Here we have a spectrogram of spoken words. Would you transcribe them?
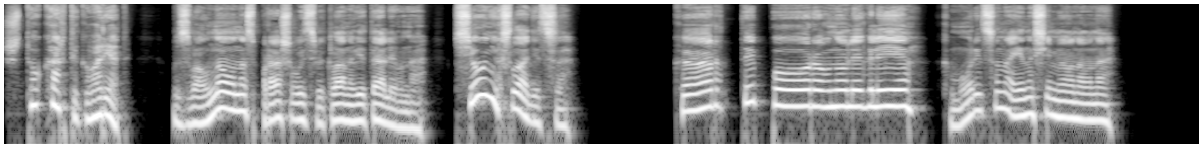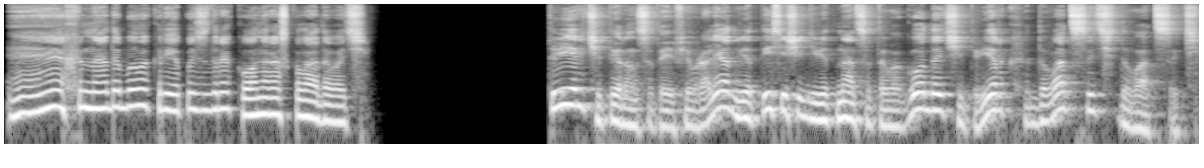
«Что карты говорят?» — взволнованно спрашивает Светлана Витальевна. «Все у них сладится?» «Карты поровну легли», — хмурится Наина Семеновна. «Эх, надо было крепость дракона раскладывать». Тверь, 14 февраля 2019 года, четверг, 20.20.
